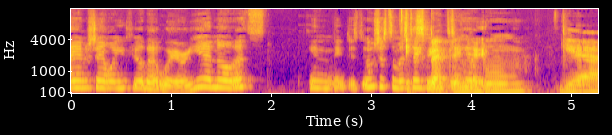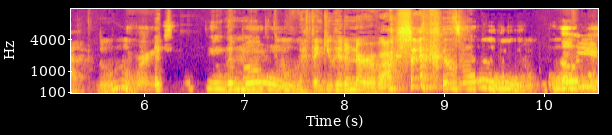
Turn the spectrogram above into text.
I understand why you feel that way or yeah no that's it was just a mistake baby. It's Expecting okay." the boom. Yeah. Ooh. Right. expecting the Mm. boom Ooh, I think you hit a nerve, Asha. 'cause, ooh, Oh, yeah.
